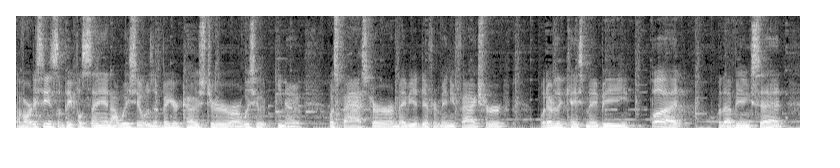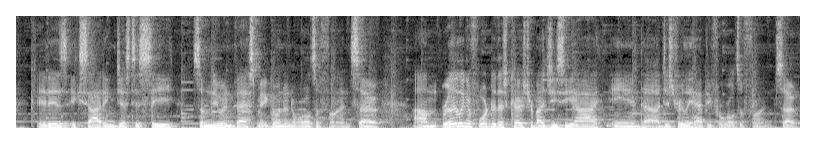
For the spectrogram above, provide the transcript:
I've already seen some people saying, "I wish it was a bigger coaster," or "I wish it, you know, was faster," or maybe a different manufacturer, whatever the case may be. But with that being said, it is exciting just to see some new investment going into Worlds of Fun. So, um, really looking forward to this coaster by GCI and uh, just really happy for Worlds of Fun. So,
